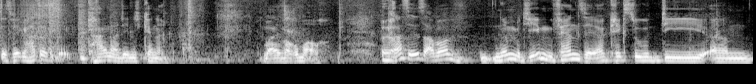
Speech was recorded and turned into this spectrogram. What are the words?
Deswegen hat es keiner, den ich kenne. Weil, warum auch? Krass ist aber, ne, mit jedem Fernseher kriegst du die, ähm,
